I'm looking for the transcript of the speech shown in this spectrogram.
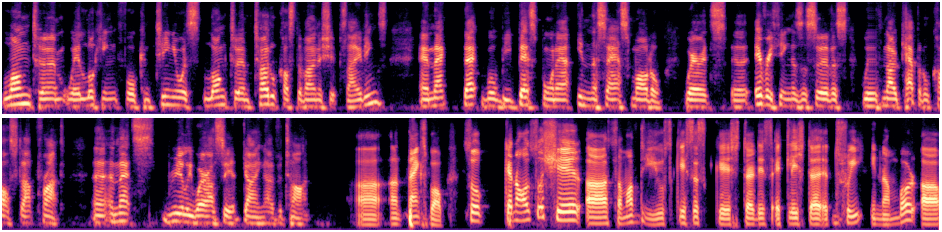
Long term, we're looking for continuous long term total cost of ownership savings, and that that will be best borne out in the SaaS model where it's uh, everything as a service with no capital cost up front. Uh, and that's really where I see it going over time. Uh, thanks, Bob. So can also share uh, some of the use cases, case studies, at least uh, three in number, uh,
